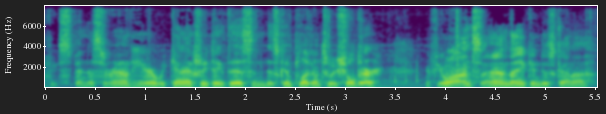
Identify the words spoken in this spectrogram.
if we spin this around here, we can actually take this and this can plug onto his shoulder if you want, and then you can just kind of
